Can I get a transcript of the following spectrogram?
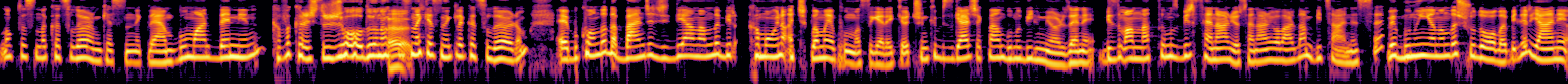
noktasında katılıyorum kesinlikle. Yani bu maddenin kafa karıştırıcı olduğu noktasına Evet. kesinlikle katılıyorum. E, bu konuda da bence ciddi anlamda bir kamuoyuna açıklama yapılması gerekiyor. Çünkü biz gerçekten bunu bilmiyoruz. Yani bizim anlattığımız bir senaryo, senaryolardan bir tanesi ve bunun yanında şu da olabilir. Yani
